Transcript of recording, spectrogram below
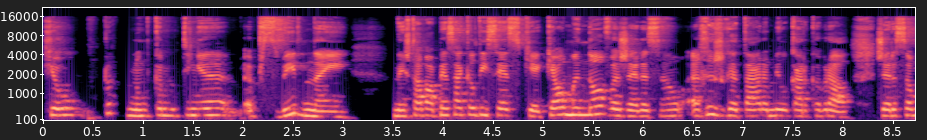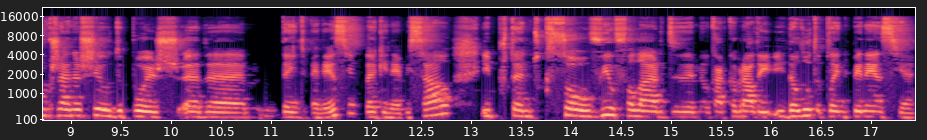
que eu nunca me tinha apercebido, nem, nem estava a pensar que ele dissesse que é que há uma nova geração a resgatar a Milcar Cabral, geração que já nasceu depois uh, da, da independência da Guiné-Bissau e, portanto, que só ouviu falar de Milcar Cabral e, e da luta pela independência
